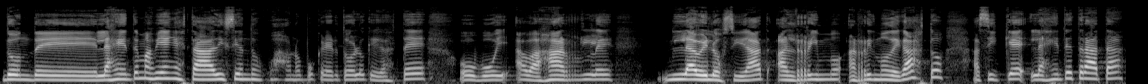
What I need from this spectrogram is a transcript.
donde la gente más bien está diciendo, wow, no puedo creer todo lo que gasté, o voy a bajarle la velocidad al ritmo, al ritmo de gasto. Así que la gente trata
